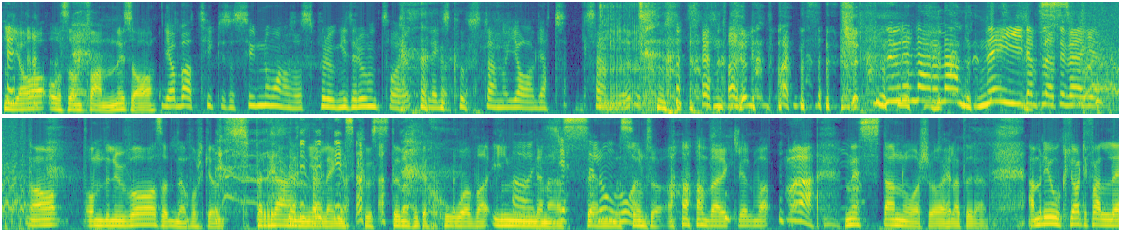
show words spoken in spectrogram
ja och som Fanny sa Jag bara tycker så synd om honom som sprungit runt så längs kusten och jagat sändare. Nu är den nära land! Nej, den flöt iväg! Ja, om det nu var så att den forskaren sprang längs kusten och försökte hova in Ja, den här sensorn. Så. Ja, verkligen. Bara, ah, nästan når så hela tiden. Ja, men det är oklart ifall eh,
